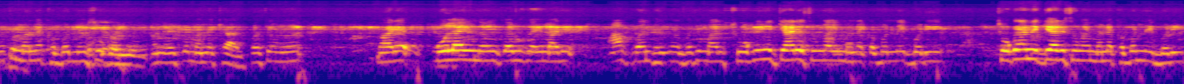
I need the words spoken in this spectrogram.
પછી મને ખબર નહીં શું કર્યું. અને એટલે મને ખ્યાલ. પછી હું મારે બોલાયું નહીં, કર્યું નહીં, મારી આંખ બંધ થઈ ગઈ. પછી મારી છોકરીને ક્યારે સૂંઘાવી મને ખબર નહીં પડી. છોકરાને ક્યારે સૂંઘાવી મને ખબર નહીં પડી.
